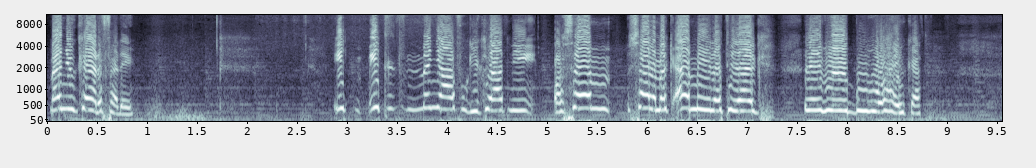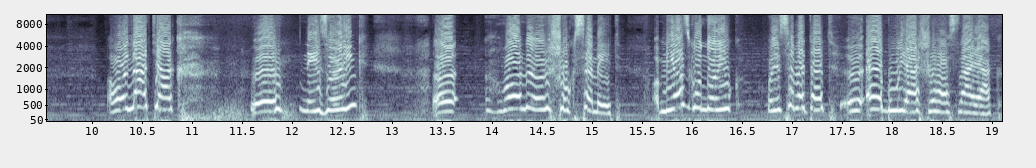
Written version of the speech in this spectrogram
Menjünk errefelé! Itt, itt mindjárt fogjuk látni a szem, szellemek elméletileg lévő búvóhelyüket. Ahogy látják ö, nézőink, van sok szemét. Mi azt gondoljuk, hogy a szemetet elbújásra használják.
